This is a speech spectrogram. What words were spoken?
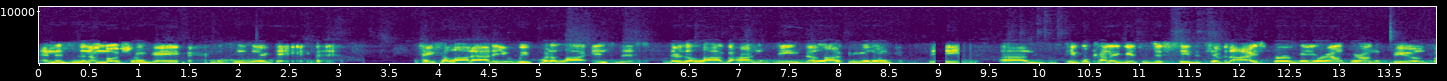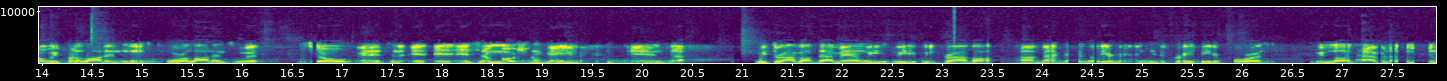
and this is an emotional game, man. This is a game that takes a lot out of you. We put a lot into this. There's a lot behind the scenes that a lot of people don't get to see. Um, people kind of get to just see the tip of the iceberg when we're out there on the field. But we put a lot into this, pour a lot into it. So, and it's an it, it's an emotional game, and uh, we thrive off that, man. We we we thrive off uh, Mac as a leader, man. He's a great leader for us. We love having him in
